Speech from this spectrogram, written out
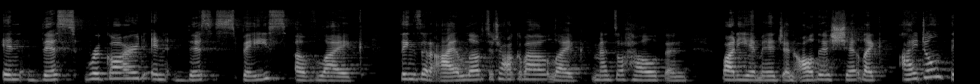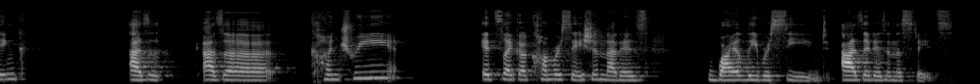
in this regard in this space of like things that I love to talk about like mental health and body image and all this shit like I don't think as a as a country it's like a conversation that is widely received as it is in the states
